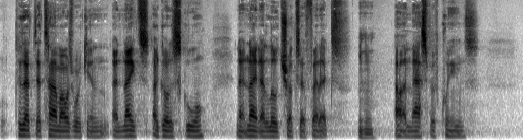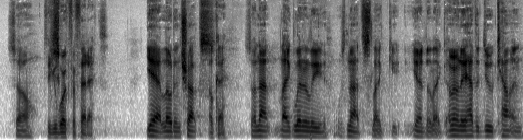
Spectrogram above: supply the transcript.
Because at that time I was working at nights. I go to school, and at night I load trucks at FedEx mm-hmm. out in Maspeth, Queens. So So you work for FedEx. yeah, loading trucks. Okay. So not like literally it was nuts. Like you had to like I remember they had to do counting.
